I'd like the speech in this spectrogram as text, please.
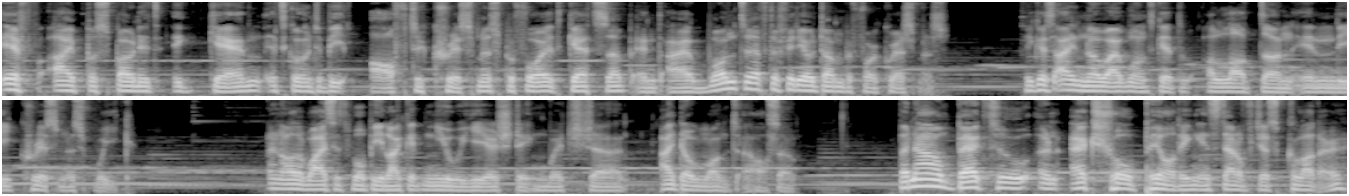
if I postpone it again, it's going to be after Christmas before it gets up and I want to have the video done before Christmas. Because I know I won't get a lot done in the Christmas week. And otherwise it will be like a New Year's thing, which uh, I don't want also. But now back to an actual building instead of just clutter.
